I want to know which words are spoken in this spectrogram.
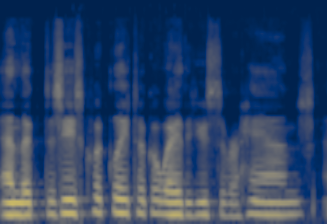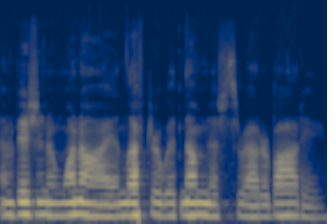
And the disease quickly took away the use of her hands and vision in one eye and left her with numbness throughout her body.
